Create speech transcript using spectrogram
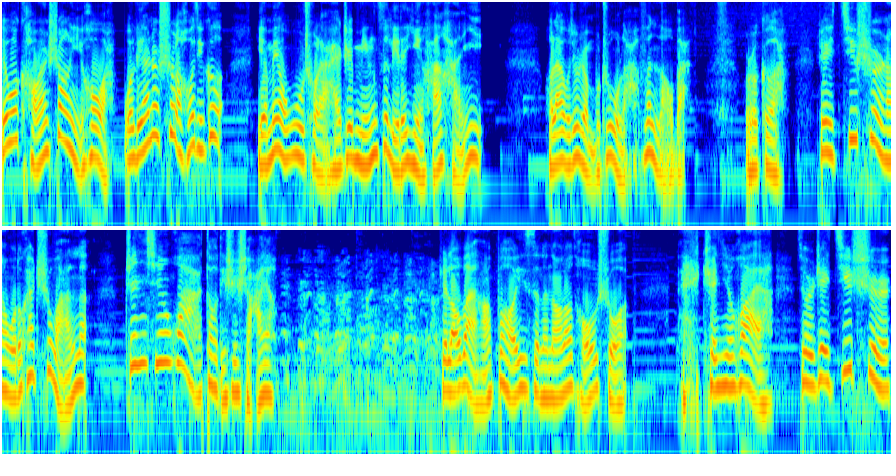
结果烤完上了以后啊，我连着试了好几个，也没有悟出来还这名字里的隐含含义。后来我就忍不住了，问老板：“我说哥，这鸡翅呢，我都快吃完了，真心话到底是啥呀？” 这老板哈不好意思的挠挠头说：“哎，真心话呀，就是这鸡翅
